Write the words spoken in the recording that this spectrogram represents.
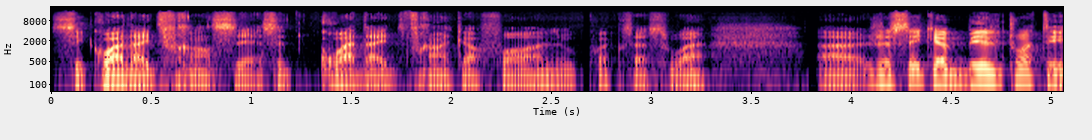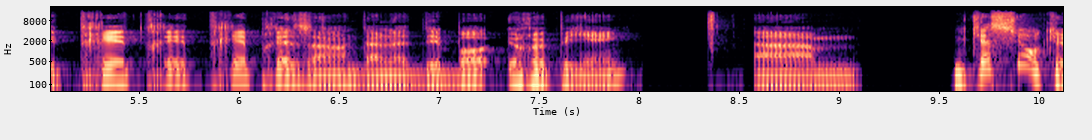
c'est quoi d'être français, c'est quoi d'être francophone ou quoi que ce soit. Euh, je sais que Bill, toi, tu es très, très, très présent dans le débat européen. Euh, une question que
